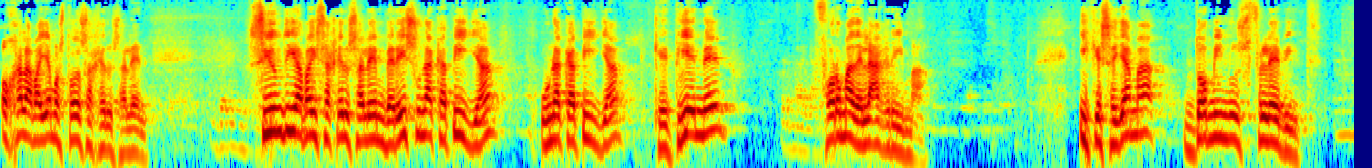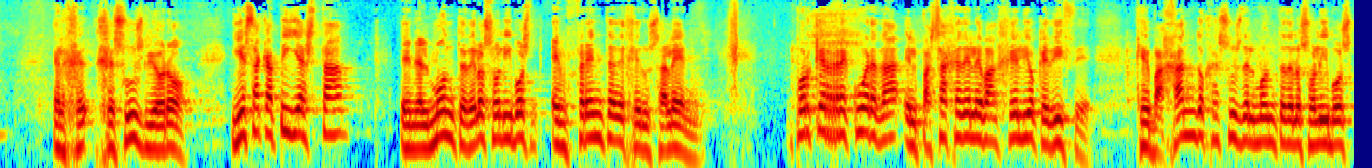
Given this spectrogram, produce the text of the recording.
ojalá vayamos todos a Jerusalén. Si un día vais a Jerusalén, veréis una capilla, una capilla que tiene forma de lágrima y que se llama Dominus Flevit. El Jesús lloró. Y esa capilla está en el Monte de los Olivos, enfrente de Jerusalén. Porque recuerda el pasaje del Evangelio que dice que bajando Jesús del Monte de los Olivos,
